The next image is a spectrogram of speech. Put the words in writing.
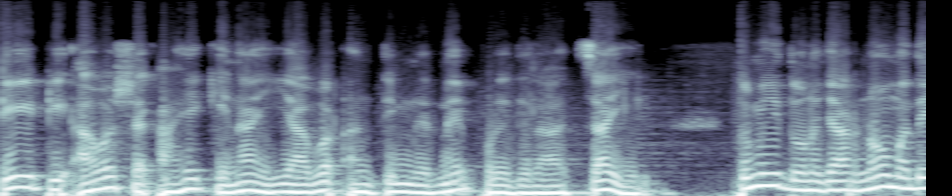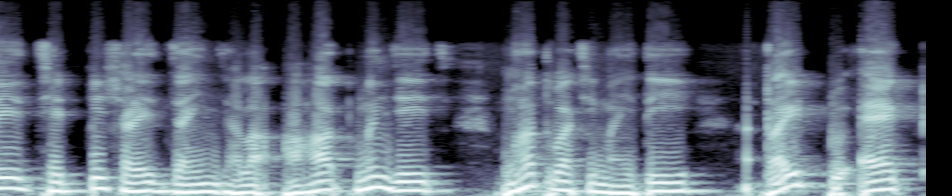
टी आवश्यक आहे की नाही यावर अंतिम निर्णय पुढे दिला जाईल. तुम्ही दोन हजार नऊ मध्ये झेडपी शाळेत जॉईन झाला आहात. म्हणजेच महत्त्वाची माहिती राईट टू ॲक्ट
